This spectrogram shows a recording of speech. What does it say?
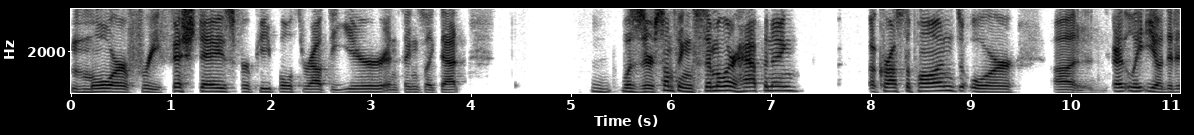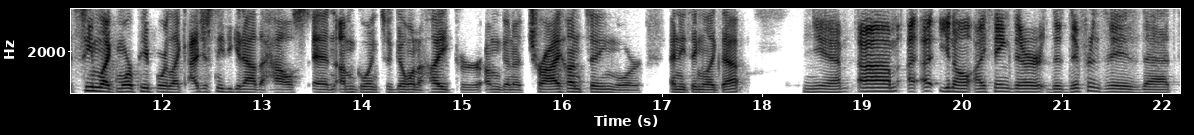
more free fish days for people throughout the year and things like that. Was there something similar happening across the pond, or uh, mm. at least you know, did it seem like more people were like, "I just need to get out of the house and I'm going to go on a hike, or I'm going to try hunting, or anything like that"? Yeah, um, I, I, you know, I think there the difference is that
